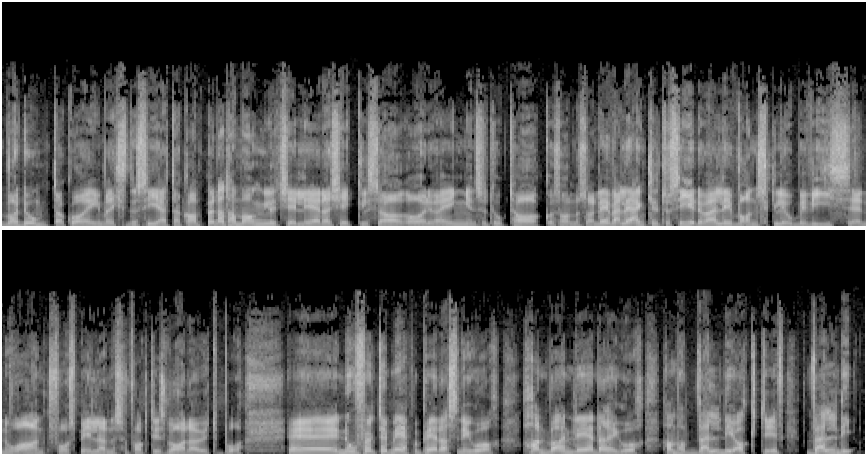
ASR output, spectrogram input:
var dumt av Kåre Ingebrigtsen å si etter kampen, at han manglet ikke lederskikkelser, og det var ingen som tok tak og sånn og sånn. Det er veldig enkelt å si, det er veldig vanskelig å bevise noe annet for spillerne som faktisk var der ute på. Eh, nå fulgte jeg med på Pedersen i går. Han var en leder i går. Han var veldig aktiv. Veldig aktiv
